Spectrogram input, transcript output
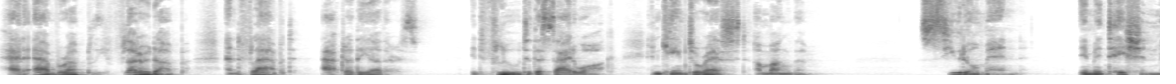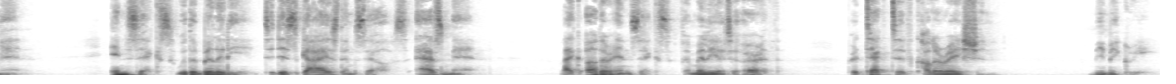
had abruptly fluttered up and flapped after the others. It flew to the sidewalk and came to rest among them. Pseudo men, imitation men, insects with ability to disguise themselves as men like other insects familiar to Earth, protective coloration, mimicry.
